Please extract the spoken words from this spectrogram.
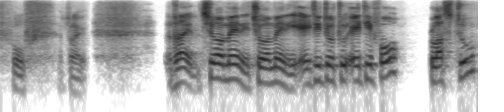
Oof, right. Right. Tchouameni, Tchouameni, 82 to 84 plus two.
